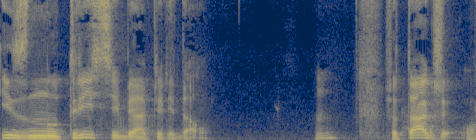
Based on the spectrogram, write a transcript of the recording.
изнутри себя передал. Что также, о,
